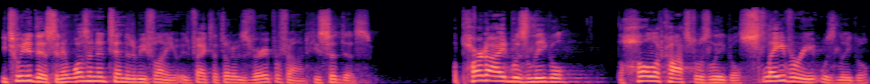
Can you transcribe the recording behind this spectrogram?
He tweeted this, and it wasn't intended to be funny. In fact, I thought it was very profound. He said this Apartheid was legal, the Holocaust was legal, slavery was legal,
